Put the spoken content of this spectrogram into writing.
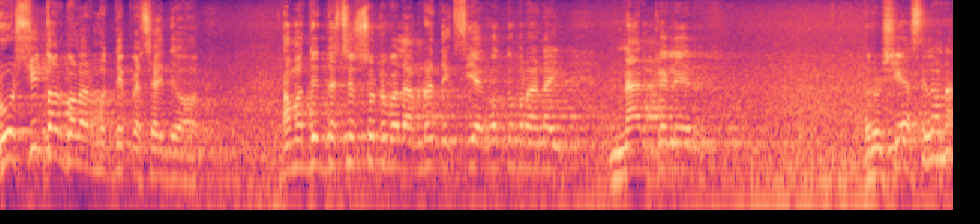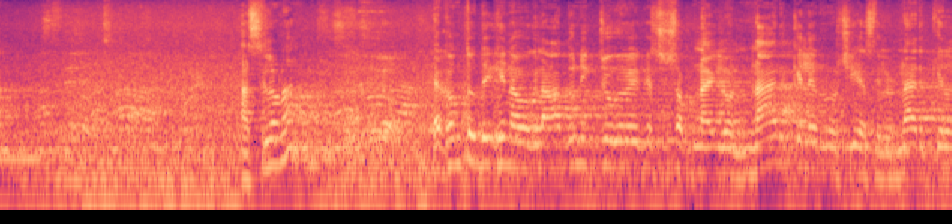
রশি তোর গলার মধ্যে পেঁচাই দেওয়া হবে। আমাদের দেশের ছোটবেলা আমরা দেখছি, এখন তো হয় নাই, নারকেলের রশি আসছিল না? আসছিল না? এখন তো দেখি না, ওগুলো আধুনিক যুগ হয়ে গেছে, সব নাইলন। নারকেলের রশি আসছিল নারকেল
